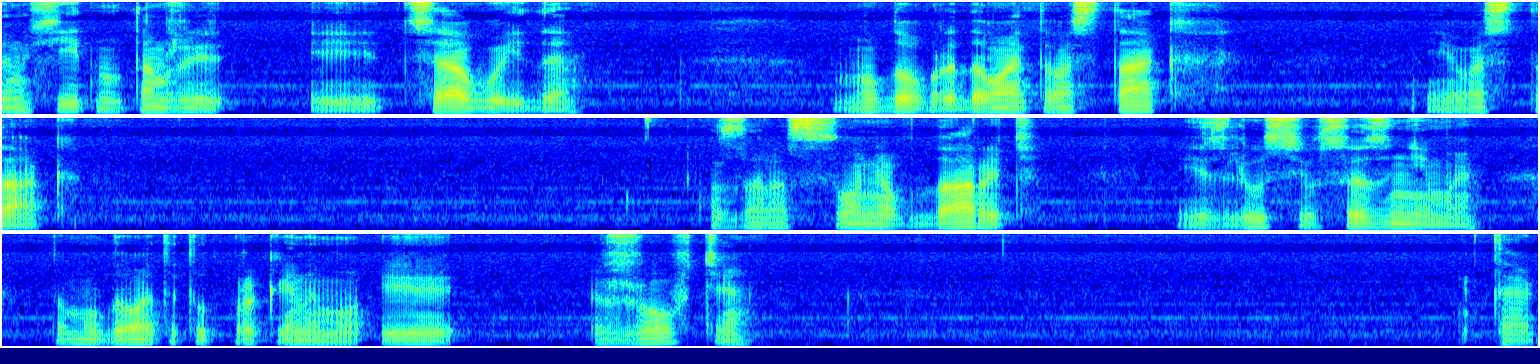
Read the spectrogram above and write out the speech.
Один хід, ну там же і ця вийде. Ну добре, давайте ось так. І ось так. Зараз Соня вдарить і з Люсі все зніме. Тому давайте тут прокинемо і жовті. Так,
